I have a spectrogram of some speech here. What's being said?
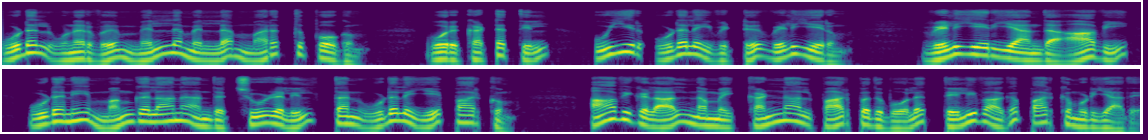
உடல் உணர்வு மெல்ல மெல்ல மரத்துப் போகும். ஒரு கட்டத்தில் உயிர் உடலை விட்டு வெளியேறும். வெளியேறிய அந்த ஆவி உடனே மங்கலான அந்தச் சூழலில் தன் உடலையே பார்க்கும். ஆவிகளால் நம்மை கண்ணால் பார்ப்பது போல தெளிவாக பார்க்க முடியாது.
